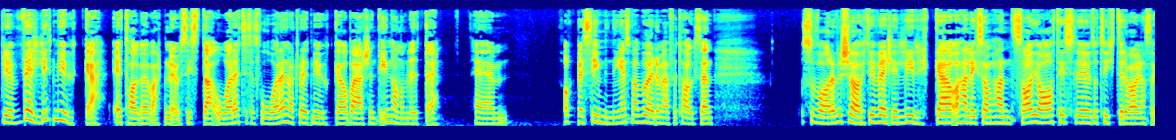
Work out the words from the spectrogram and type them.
blev väldigt mjuka ett tag har vi varit nu, sista året, sista två åren, varit väldigt mjuka och bara känt in honom lite. Eh, och med simningen som han började med för ett tag sedan så var det, försökte vi verkligen lirka och han liksom, han sa ja till slut och tyckte det var ganska,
